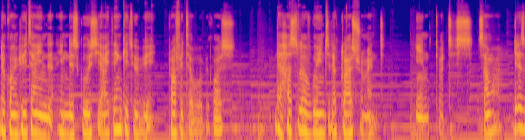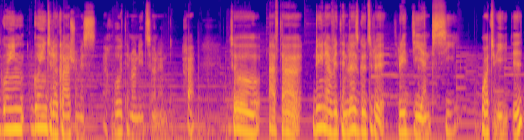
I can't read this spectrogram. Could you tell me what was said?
the computer in the in the schools here, I think it will be profitable because the hustle of going to the classroom and in tortoise somehow just going going to the classroom is a whole thing on its own and so after doing everything let's go to the 3d and see what we did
